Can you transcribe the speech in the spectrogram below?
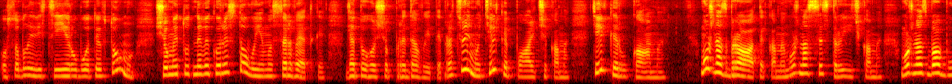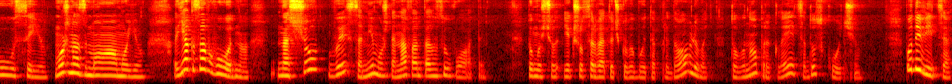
Особливість цієї роботи в тому, що ми тут не використовуємо серветки для того, щоб придавити. Працюємо тільки пальчиками, тільки руками. Можна з братиками, можна з сестричками, можна з бабусею, можна з мамою. Як завгодно, на що ви самі можете нафантазувати. Тому що, якщо серветочку ви будете придавлювати, то вона приклеїться до скотчу. Подивіться,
